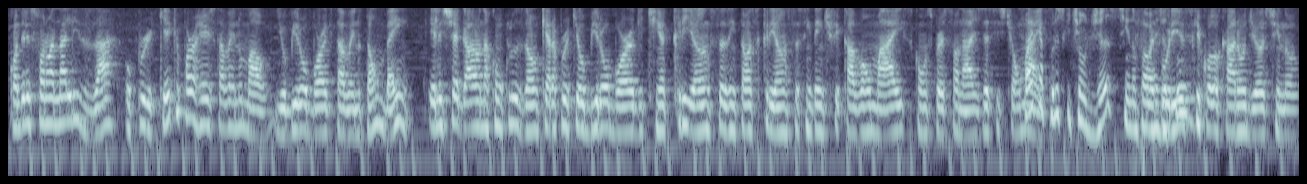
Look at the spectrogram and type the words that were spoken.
quando eles foram analisar o porquê que o Power Rangers estava indo mal e o Beetleborg estava indo tão bem, eles chegaram na conclusão que era porque o Beetleborg tinha crianças, então as crianças se identificavam mais com os personagens e assistiam Será mais. que é por isso que tinha o Justin no Power Foi Ranger por isso que colocaram o Justin no,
